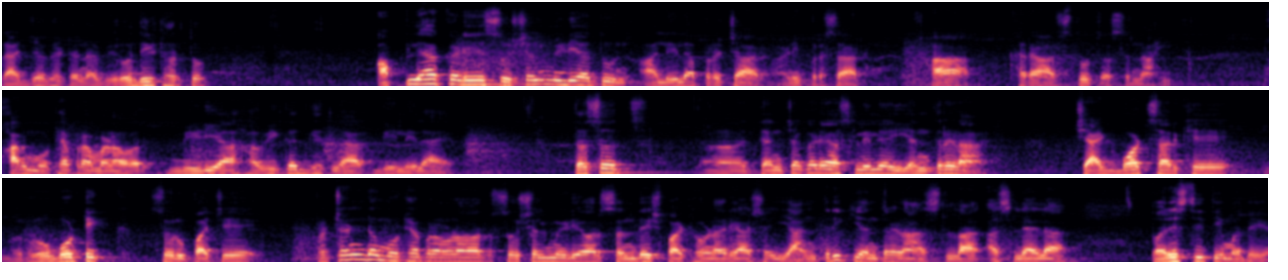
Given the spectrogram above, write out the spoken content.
राज्यघटना विरोधी ठरतो. आपल्याकडे सोशल मीडियातून आलेला प्रचार आणि प्रसार हा खरा असतोच असं नाही. फार मोठ्या प्रमाणावर मीडिया हा विकत घेतला गेलेला आहे. तसंच त्यांच्याकडे असलेल्या यंत्रणा चॅटबॉटसारखे रोबोटिक स्वरूपाचे प्रचंड मोठ्या प्रमाणावर सोशल मीडियावर संदेश पाठवणाऱ्या अशा यांत्रिक यंत्रणा असला असलेल्या परिस्थितीमध्ये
